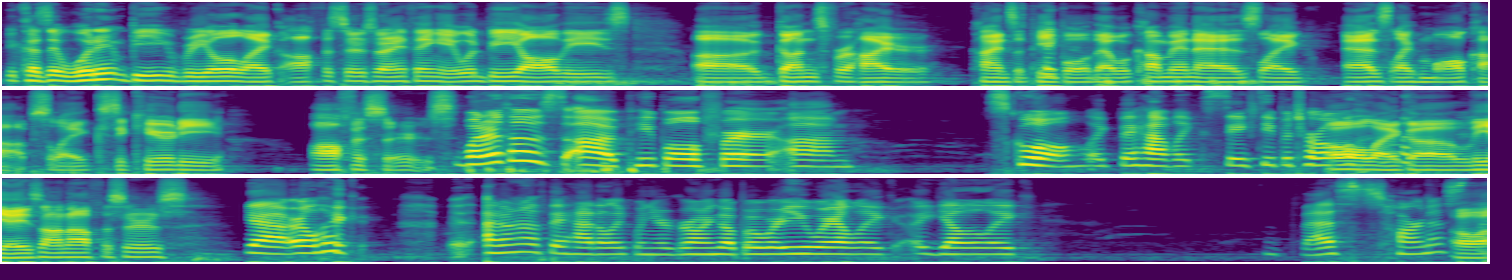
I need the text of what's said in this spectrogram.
because it wouldn't be real like officers or anything. It would be all these uh, guns for hire kinds of people that would come in as like as like mall cops, like security officers. What are those uh, people for um, school? Like they have like safety patrol. Oh, like uh, liaison officers. yeah, or like I don't know if they had it like when you're growing up, but where you wear like a yellow like vest harness. Oh,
